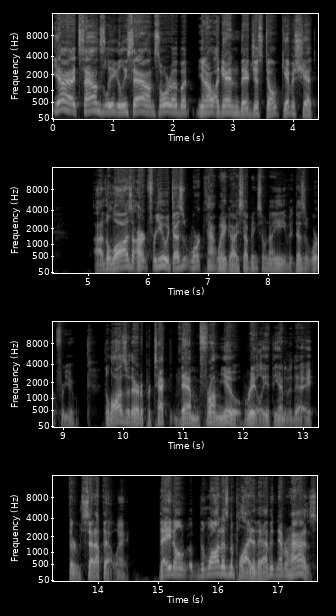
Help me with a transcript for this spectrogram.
yeah, it sounds legally sound, sort of, but, you know, again, they just don't give a shit. Uh, the laws aren't for you. It doesn't work that way, guys. Stop being so naive. It doesn't work for you. The laws are there to protect them from you, really, at the end of the day. They're set up that way. They don't, the law doesn't apply to them. It never has.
